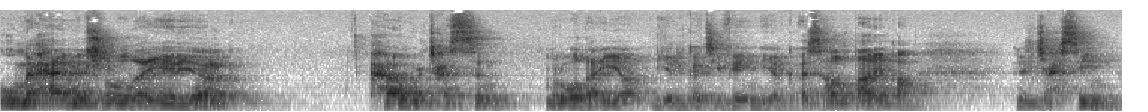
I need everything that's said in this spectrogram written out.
وما حاملش الوضعية ديالك. حاول تحسن من الوضعية ديال الكتفين ديالك. أسهل طريقة لتحسين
